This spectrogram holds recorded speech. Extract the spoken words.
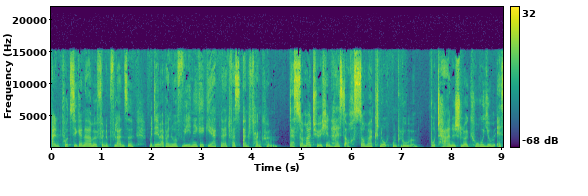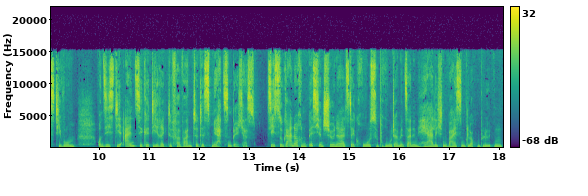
Ein putziger Name für eine Pflanze, mit dem aber nur wenige Gärtner etwas anfangen können. Das Sommertürchen heißt auch Sommerknotenblume botanisch Leucorium estivum und sie ist die einzige direkte Verwandte des Märzenbechers. Sie ist sogar noch ein bisschen schöner als der große Bruder mit seinen herrlichen weißen Glockenblüten,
